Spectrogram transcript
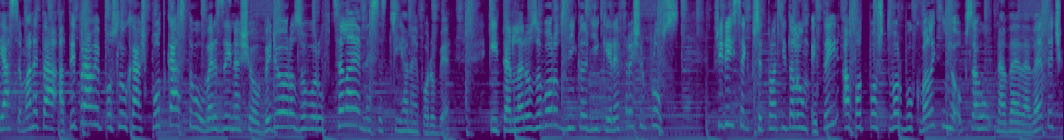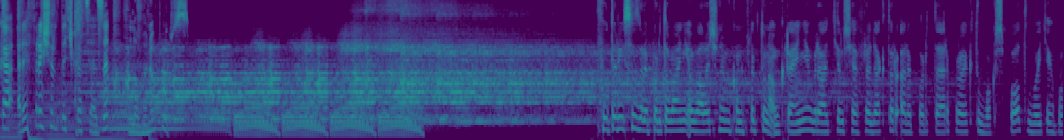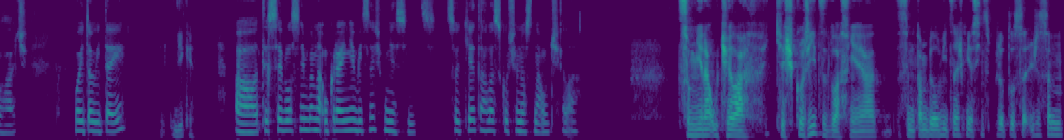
já jsem Aneta a ty právě posloucháš podcastovou verzi našeho videorozhovoru v celé nesestříhané podobě. I tenhle rozhovor vznikl díky Refresher Plus. Přidej se k předplatitelům i ty a podpoř tvorbu kvalitního obsahu na www.refresher.cz lomeno plus. V úterý se z reportování o válečném konfliktu na Ukrajině vrátil šéf-redaktor a reportér projektu Voxpot Vojtěch Boháč. Vojto, vítej. Díky. A ty jsi vlastně byl na Ukrajině víc než měsíc. Co tě tahle zkušenost naučila? Co mě naučila? Těžko říct vlastně. Já jsem tam byl víc než měsíc, protože jsem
